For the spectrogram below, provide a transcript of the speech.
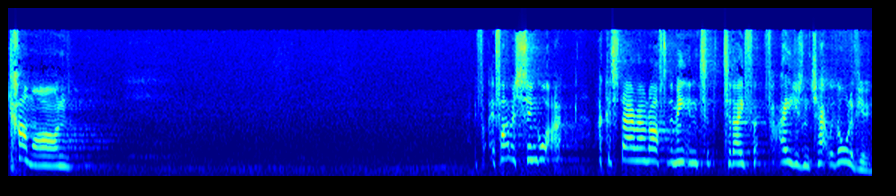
come on. If, if I was single, I, I could stay around after the meeting t- today for, for ages and chat with all of you.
